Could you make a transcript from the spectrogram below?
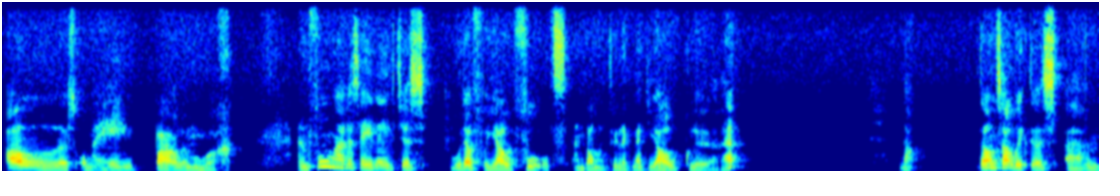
alles om mij heen parlemoer. En voel maar eens heel eventjes hoe dat voor jou voelt. En dan natuurlijk met jouw kleur. Hè? Nou, dan zou ik dus ehm,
